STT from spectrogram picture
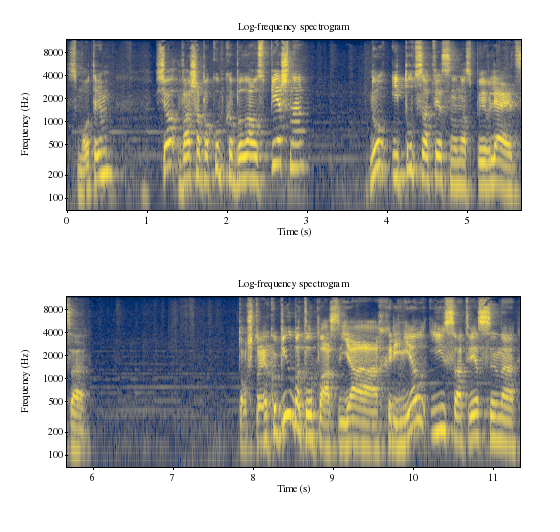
Смотрим. Все, ваша покупка была успешна. Ну, и тут, соответственно, у нас появляется то, что я купил Battle Pass, я охренел, и, соответственно,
